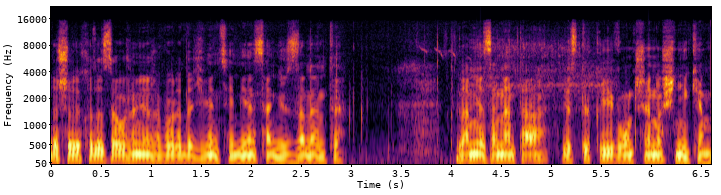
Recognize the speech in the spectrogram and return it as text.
Zawsze wychodzę z założenia, że wolę dać więcej mięsa niż zanętę. Dla mnie zanęta jest tylko i wyłącznie nośnikiem.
